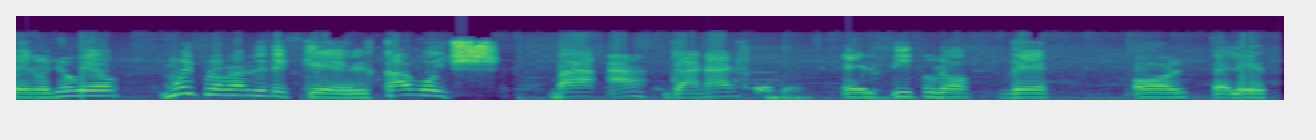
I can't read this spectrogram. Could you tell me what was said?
Pero yo veo muy probable de que el Cowboy va a ganar el título de All Elite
